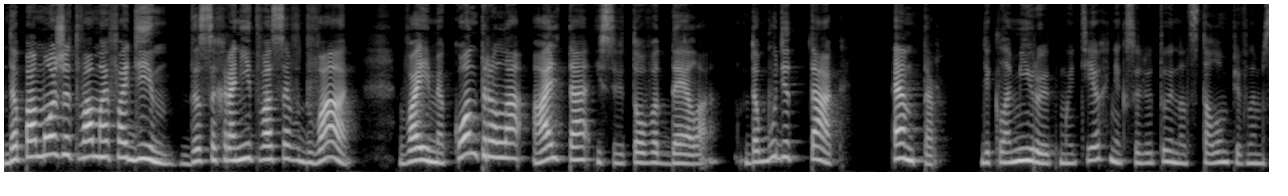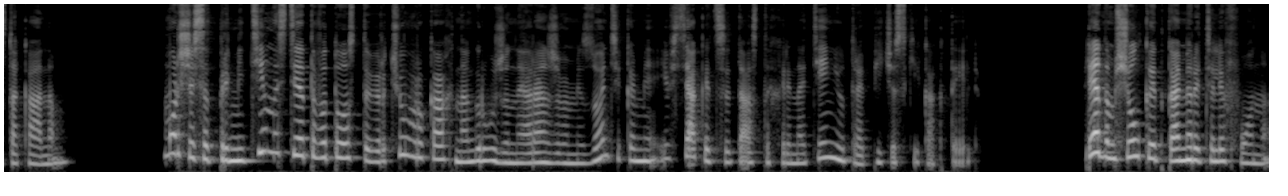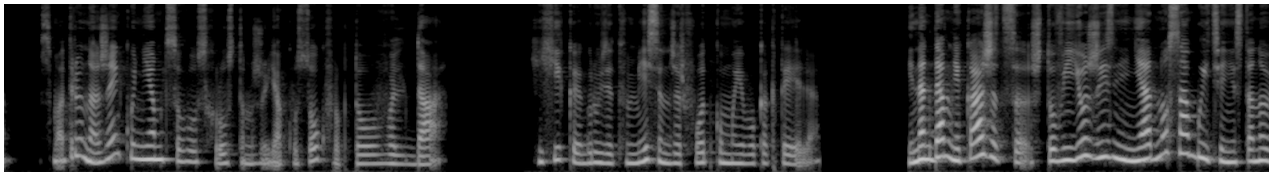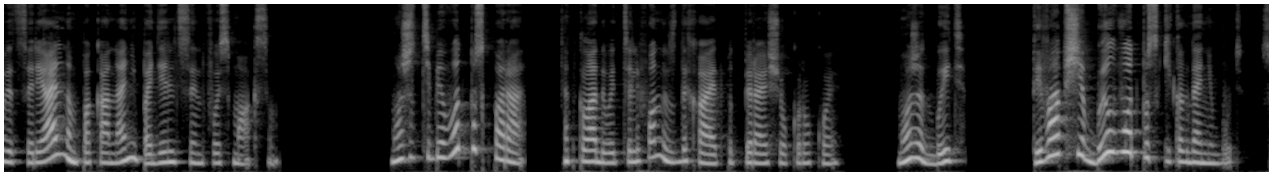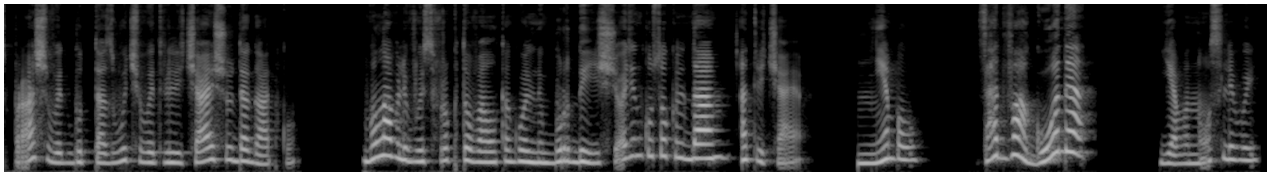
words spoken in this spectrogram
Да поможет вам F1, да сохранит вас F2, во имя Контрола, Альта и Святого Дела. Да будет так. Enter. Декламирует мой техник, салютуя над столом пивным стаканом. Морщась от примитивности этого тоста, верчу в руках нагруженный оранжевыми зонтиками и всякой цветастой хренотенью тропический коктейль. Рядом щелкает камера телефона. Смотрю на Женьку Немцеву с хрустом жуя кусок фруктового льда. Хихикая грузит в мессенджер фотку моего коктейля. Иногда мне кажется, что в ее жизни ни одно событие не становится реальным, пока она не поделится инфой с Максом. «Может, тебе в отпуск пора?» Откладывает телефон и вздыхает, подпирая щеку рукой. «Может быть». «Ты вообще был в отпуске когда-нибудь?» Спрашивает, будто озвучивает величайшую догадку. Вылавливаю из фруктово-алкогольной бурды еще один кусок льда, отвечая. «Не был». «За два года?» Я выносливый,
